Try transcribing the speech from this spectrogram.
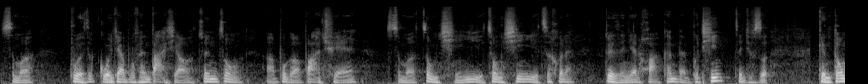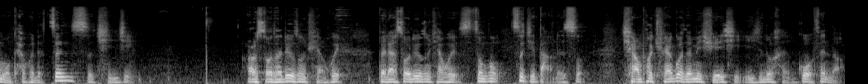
什么不国家不分大小，尊重啊，不搞霸权，什么重情义、重心意之后呢，对人家的话根本不听，这就是跟东盟开会的真实情景。而说到六中全会，本来说六中全会是中共自己党的事，强迫全国人民学习已经都很过分了，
